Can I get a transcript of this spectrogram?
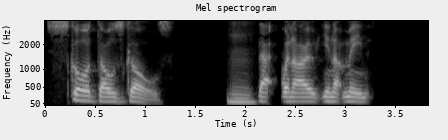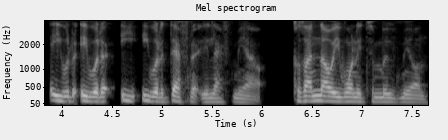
scored those goals, Mm. that when I, you know what I mean, he would he would he, he would have definitely left me out because I know he wanted to move me on.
